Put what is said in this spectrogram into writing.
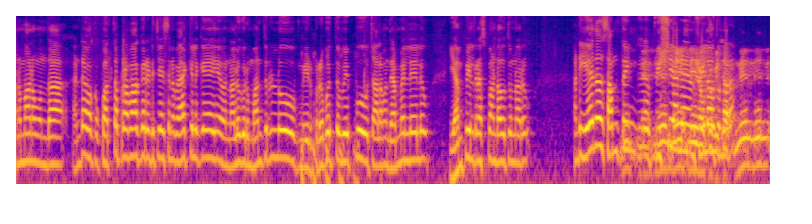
అనుమానం ఉందా? అంటే ఒక కొత్త ప్రభాకర్ రెడ్డి చేసిన వ్యాఖ్యలకే నలుగురు మంత్రులు మీరు ప్రభుత్వ విప్పు చాలా మంది ఎమ్మెల్యేలు ఎంపీలు రెస్పాండ్ అవుతున్నారు. అంటే ఏదో సంథింగ్ ఫిష్ అని ఫీల్ అవుతున్నారా? నేను- నేను-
